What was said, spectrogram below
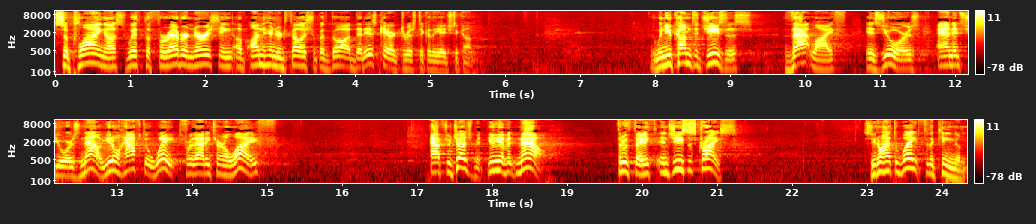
supplying us with the forever nourishing of unhindered fellowship with God that is characteristic of the age to come. When you come to Jesus, that life is yours, and it's yours now. You don't have to wait for that eternal life after judgment. You have it now through faith in Jesus Christ. So you don't have to wait for the kingdom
